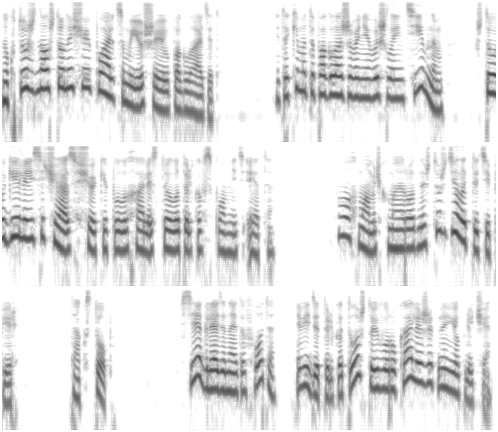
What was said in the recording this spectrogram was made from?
Но кто ж знал, что он еще и пальцем ее шею погладит? И таким это поглаживание вышло интимным, что у Гели и сейчас щеки полыхали, стоило только вспомнить это. Ох, мамочка моя родная, что ж делать-то теперь? Так, стоп. Все, глядя на это фото, видят только то, что его рука лежит на ее плече.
